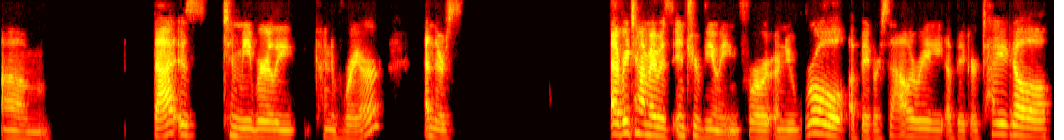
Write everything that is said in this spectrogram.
um, that is to me really kind of rare. And there's every time I was interviewing for a new role, a bigger salary, a bigger title,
